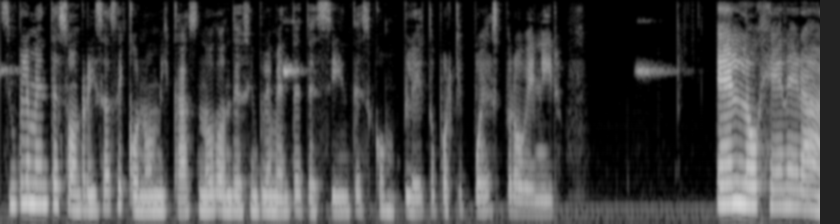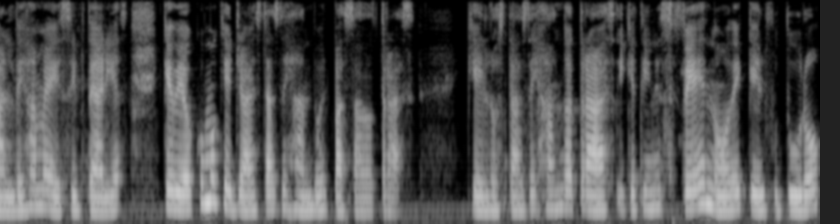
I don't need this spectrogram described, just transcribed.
simplemente sonrisas económicas, ¿no? Donde simplemente te sientes completo porque puedes provenir. En lo general, déjame decirte, Arias, que veo como que ya estás dejando el pasado atrás, que lo estás dejando atrás y que tienes fe, ¿no? De que el futuro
